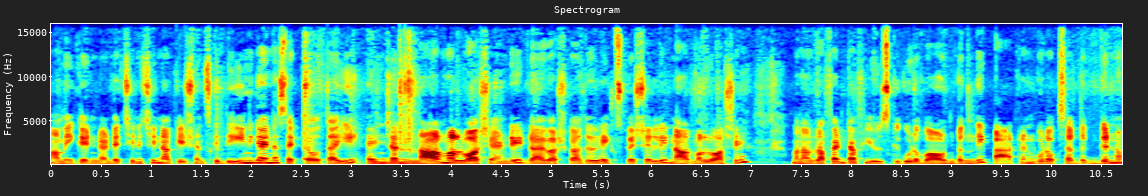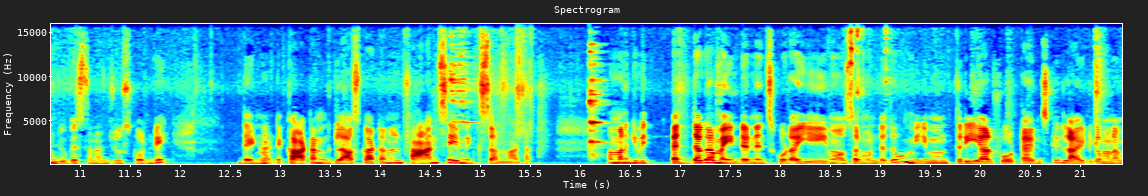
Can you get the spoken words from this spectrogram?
ఆ మీకు ఏంటంటే చిన్న చిన్న అకేషన్స్కి దేనికైనా సెట్ అవుతాయి. అండ్ నార్మల్ వాషే అండి. డ్రై వాష్ కాదు ఎక్స్పెషల్లీ నార్మల్ వాషే. మనం రఫ్ అండ్ టఫ్ యూస్కి కూడా బాగుంటుంది. ప్యాటర్న్ కూడా ఒకసారి దగ్గర నుండి చూపిస్తున్నాను చూసుకోండి. దేంటంటే cotton glass cotton fancy mix అనమాట మనకి విత్ పెద్దగా మెయింటెనెన్స్ కూడా ఏం అవసరం ఉండదు. మినిమం త్రీ ఆర్ ఫోర్ టైమ్స్కి లైట్గా మనం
